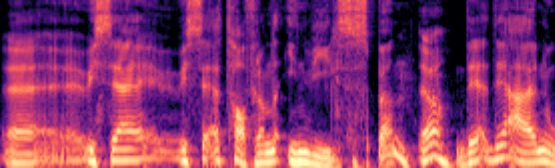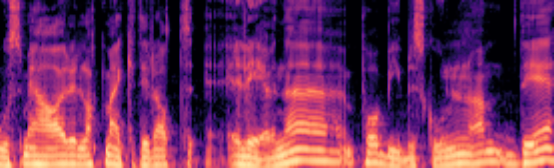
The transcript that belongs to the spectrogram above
eh, hvis, jeg, hvis jeg tar fram innvielsesbønn, Ja. det, det er noe som jeg har lagt merke til at elevene på bibelskolen det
